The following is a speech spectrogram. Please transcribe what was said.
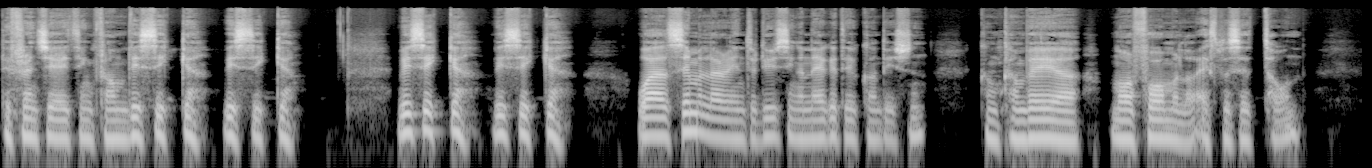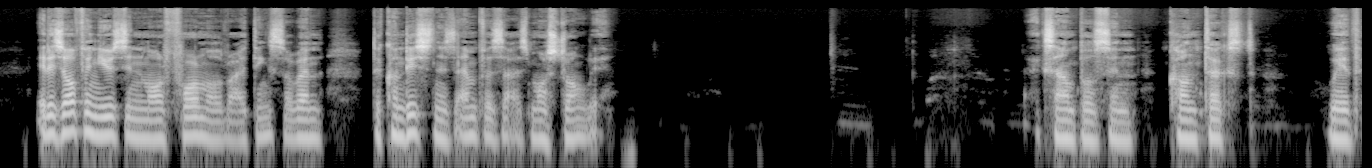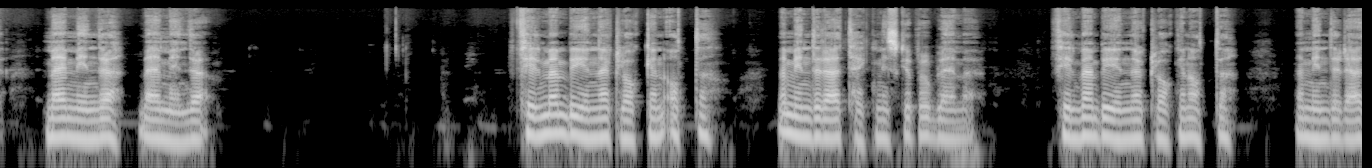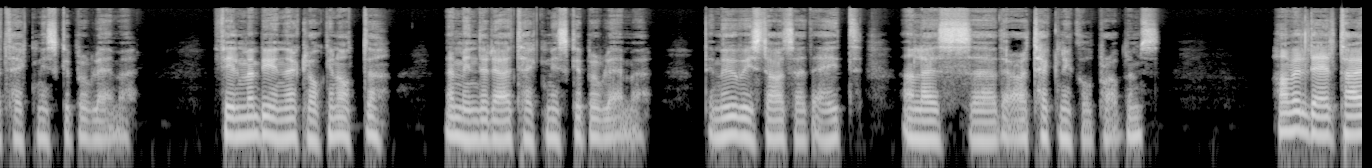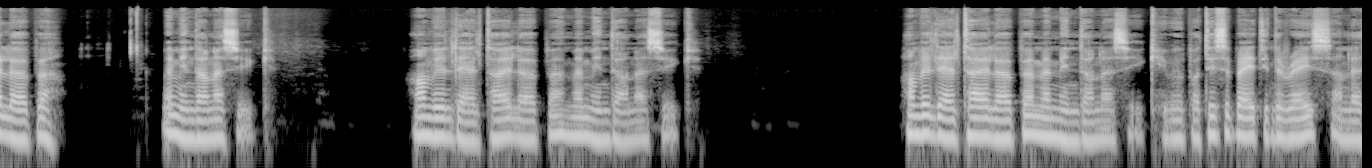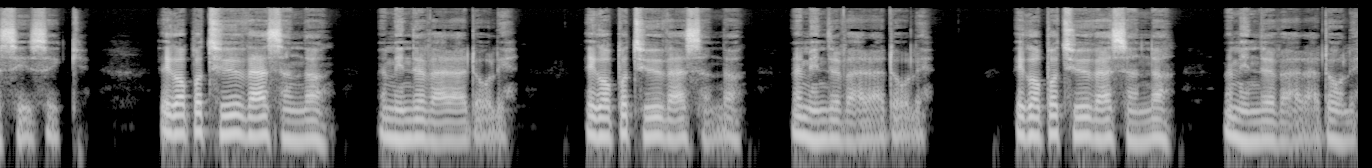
Differentiating from hvis ikke, hvis ikke. While similarly introducing a negative condition, can convey a more formal or explicit tone. It is often used in more formal writings or when the condition is emphasized more strongly. Examples in context with med mindre, med mindre. Filmen begynner klokken åtte, med mindre det er tekniske problemer. Filmen begynner klokken åtte, med mindre det er tekniske problemer. Filmen begynner klokken åtte, med mindre det er tekniske problemer. The movie starts at eight unless uh, there are technical problems. Han vil delta i løpet, med mindre han er syk. Han vil delta i løpet, med mindre han er syk. Han vil delta i løpet, med mindre han er syk. He will participate in the race unless he is sick. Vi går på tur hver søndag, med mindre været er dårlig. Vi går på tur hver søndag, med mindre været er dårlig. Vi går på tur hver søndag, med mindre været er dårlig.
